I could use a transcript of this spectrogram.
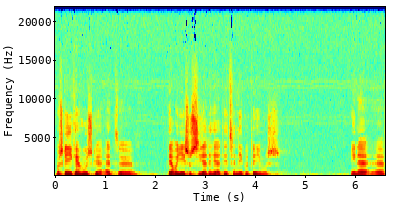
Måske I kan huske, at øh, der hvor Jesus siger det her, det er til Nikodemus. En af, af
